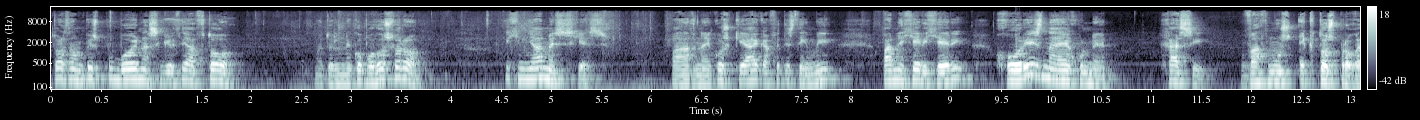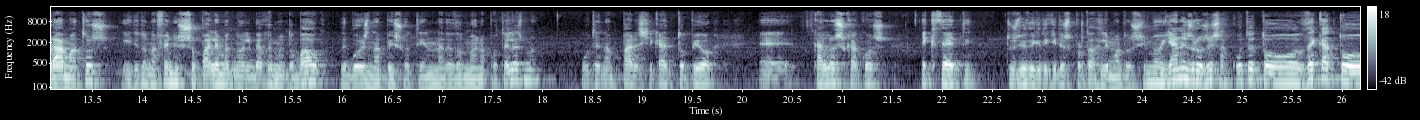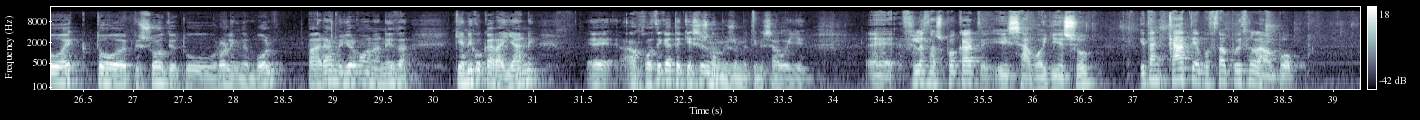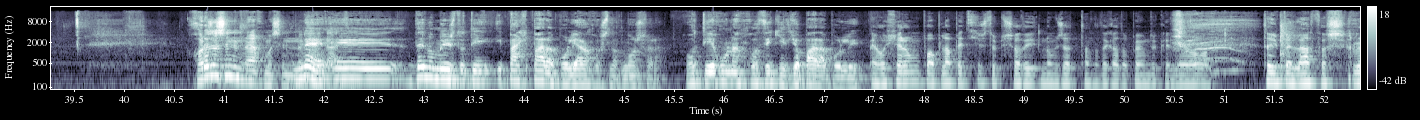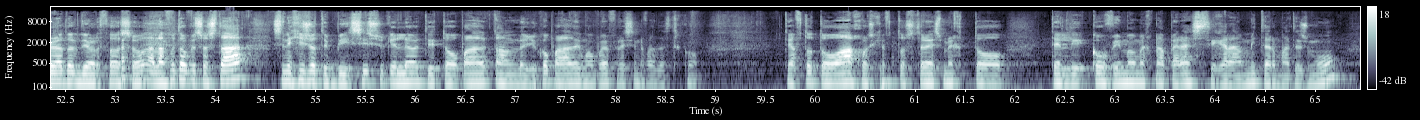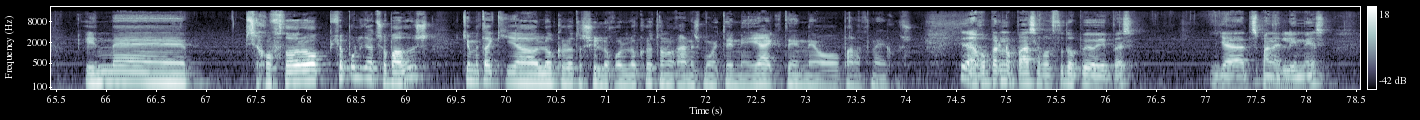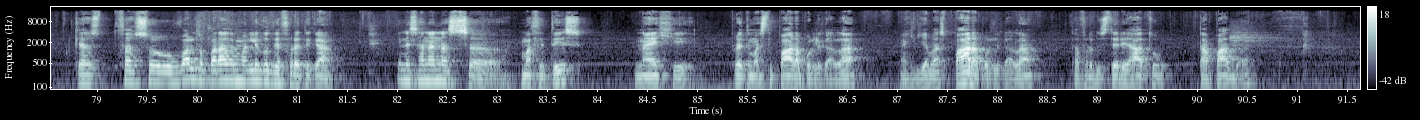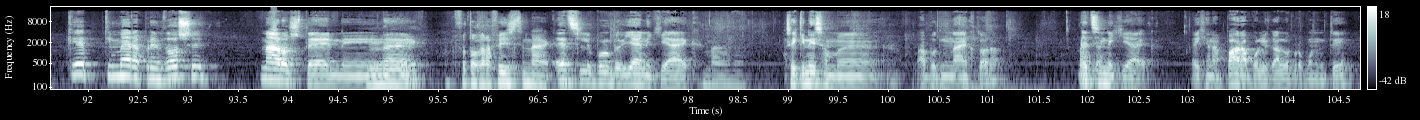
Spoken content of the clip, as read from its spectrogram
Τώρα θα μου πεις πού μπορεί να συγκριθεί αυτό με το ελληνικό ποδόσφαιρο; Έχει μια άμεση σχέση. Παναθηναϊκός και ΑΕΚ αυτή τη στιγμή πάνε χέρι-χέρι χωρίς να έχουν χάσει βαθμούς εκτός προγράμματος γιατί το να φέρνεις ισοπαλία με τον Ολυμπιακό ή με τον ΠΑΟΚ δεν μπορείς να πεις ότι είναι ένα δεδομένο αποτέλεσμα ούτε να πάρεις και κάτι το οποίο ε, καλός ή κακός εκθέτει τους δύο διεκδικητές του πρωταθλήματος. Είμαι ο Γιάννης Ροζής, ακούτε το 16ο επεισόδιο του Rolling the Ball παρέα με Γιώργο Ανανίδα και Νίκο Καραγιάννη. Ε, αγχωθήκατε κι εσείς νομίζω με την εισαγωγή. Ε, φίλε, θα σου πω κάτι. Η εισαγωγή σου ήταν κάτι από αυτά που ήθελα να πω. Χωρίς να συνεννο- έχουμε συνεννοηθεί. Ναι, κάτι. ε, δεν νομίζετε ότι υπάρχει πάρα πολύ άγχος στην ατμόσφαιρα; Ότι έχουν αγχωθεί και οι δυο πάρα πολύ; Εγώ χαίρομαι που απλά πέτυχε στο επεισόδιο γιατί νόμιζα ότι ήταν το 15ο και λέω το είπε λάθος. Πρέπει να τον διορθώσω. Αλλά αφού το είπε σωστά, συνεχίζω την πίεση σου και λέω ότι το, παρά- το αναλογικό παράδειγμα που έφερες είναι φανταστικό. Ότι αυτό το άγχος και αυτό το στρες μέχρι το τελικό βήμα, μέχρι να περάσει στη γραμμή τερματισμού, είναι ψυχοφθόρο πιο πολύ για τους οπαδούς και μετά και για ολόκληρο το σύλλογο, ολόκληρο τον οργανισμό, είτε είναι η ΑΕΚ είτε είναι ο Παναθηναϊκός. Κοίτα, εγώ παίρνω πάσα από αυτό το οποίο είπες για τις Πανελλήνιες και ας- θα σου βάλω το παράδειγμα λίγο διαφορετικά. Είναι σαν ένας μαθητής να έχει προετοιμαστεί πάρα πολύ καλά, να έχει διαβάσει πάρα πολύ καλά τα φροντιστήριά του, τα πάντα και τη μέρα πριν δώσει να αρρωσταίνει. Ναι. Φωτογραφίζει την ΑΕΚ. ε. Έτσι λοιπόν, παιδιά, είναι και η ΑΕΚ. Ναι, ναι. Ξεκινήσαμε από την ΑΕΚ τώρα. Έτσι είναι και η ΑΕΚ. Έχει ένα πάρα πολύ καλό προπονητή,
